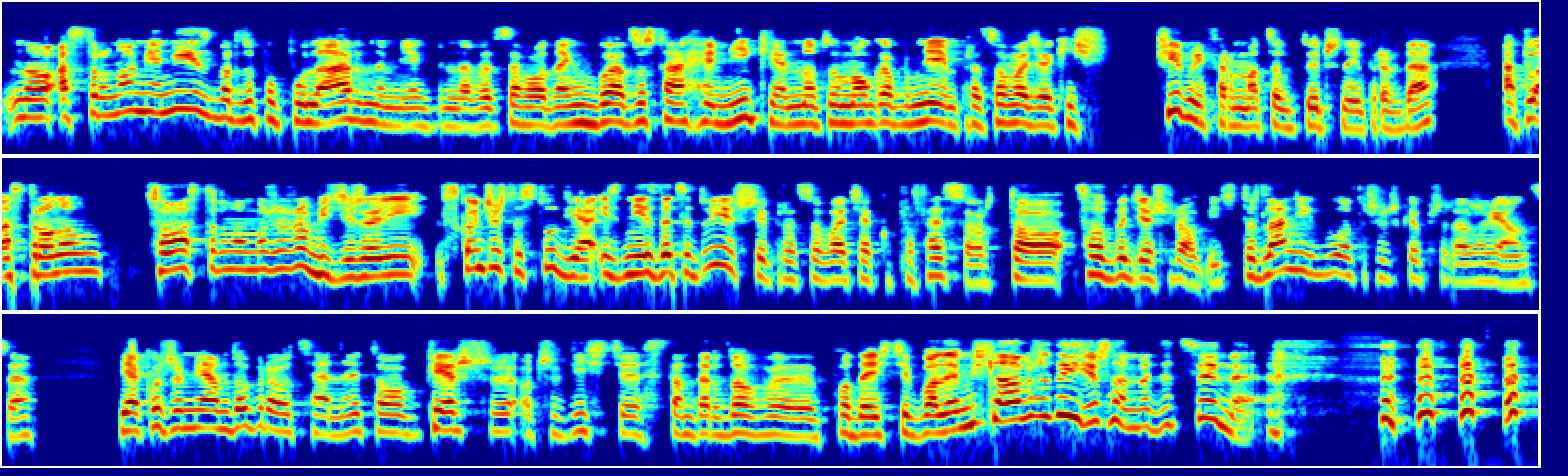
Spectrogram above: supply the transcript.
No, astronomia nie jest bardzo popularnym jakby nawet zawodem. Jakbym była, została chemikiem, no to mogłabym, nie wiem, pracować w jakiejś firmie farmaceutycznej, prawda? A tu astronom, co astronom może robić? Jeżeli skończysz te studia i nie zdecydujesz się pracować jako profesor, to co będziesz robić? To dla nich było troszeczkę przerażające. Jako, że miałam dobre oceny, to pierwszy oczywiście standardowe podejście było, ale myślałam, że ty idziesz na medycynę.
